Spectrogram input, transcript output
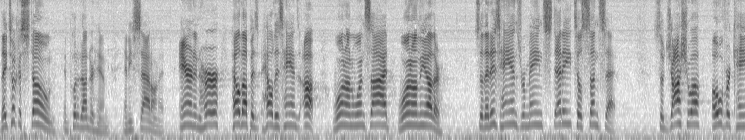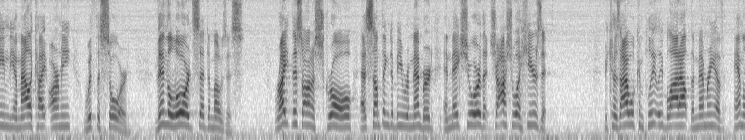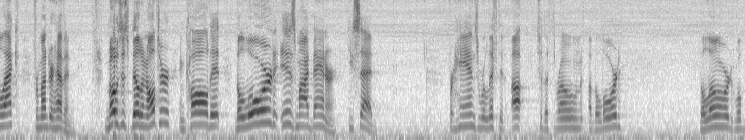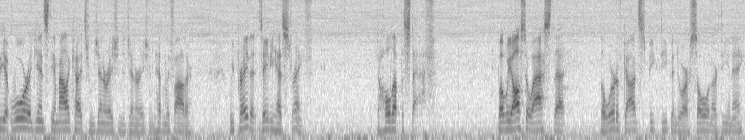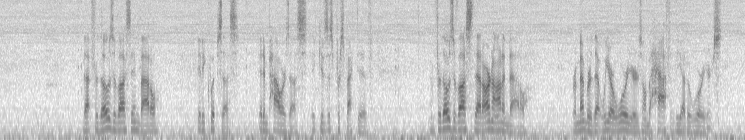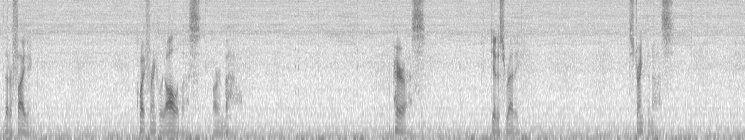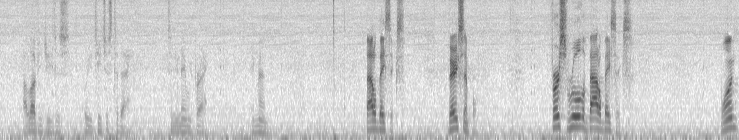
they took a stone and put it under him, and he sat on it. Aaron and Hur held up his held his hands up, one on one side, one on the other, so that his hands remained steady till sunset. So Joshua overcame the Amalekite army with the sword. Then the Lord said to Moses, Write this on a scroll as something to be remembered, and make sure that Joshua hears it. Because I will completely blot out the memory of Amalek from under heaven. Moses built an altar and called it, The Lord is my banner, he said. For hands were lifted up to the throne of the Lord. The Lord will be at war against the Amalekites from generation to generation. Heavenly Father, we pray that Zadie has strength to hold up the staff. But we also ask that the Word of God speak deep into our soul and our DNA. That for those of us in battle, it equips us, it empowers us, it gives us perspective. And for those of us that are not in battle, remember that we are warriors on behalf of the other warriors that are fighting. Quite frankly, all of us are in battle. Prepare us. Get us ready. Strengthen us. I love you, Jesus. Will you teach us today? It's in your name we pray. Amen. Battle basics. Very simple. First rule of battle basics. One,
